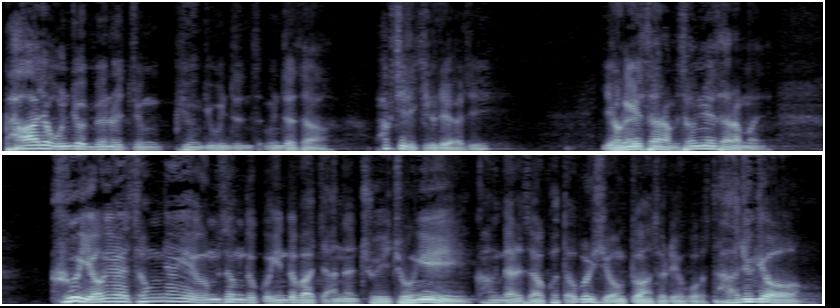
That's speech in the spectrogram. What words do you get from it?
파자 운전 면허증 비행기 운전, 운전사 확실히 길러야지. 영의 사람, 성의 사람은 그 영의 성령의 음성 듣고 인도받지 않는 주의 종이 강단에서 갖고 더블시 엉뚱한 소리 하고 다 죽여.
